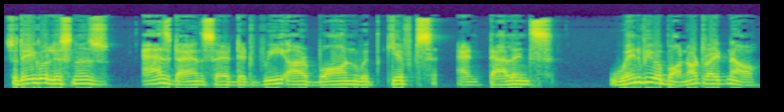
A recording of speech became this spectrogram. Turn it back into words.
So there you go, listeners. As Diane said, that we are born with gifts and talents when we were born, not right now,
